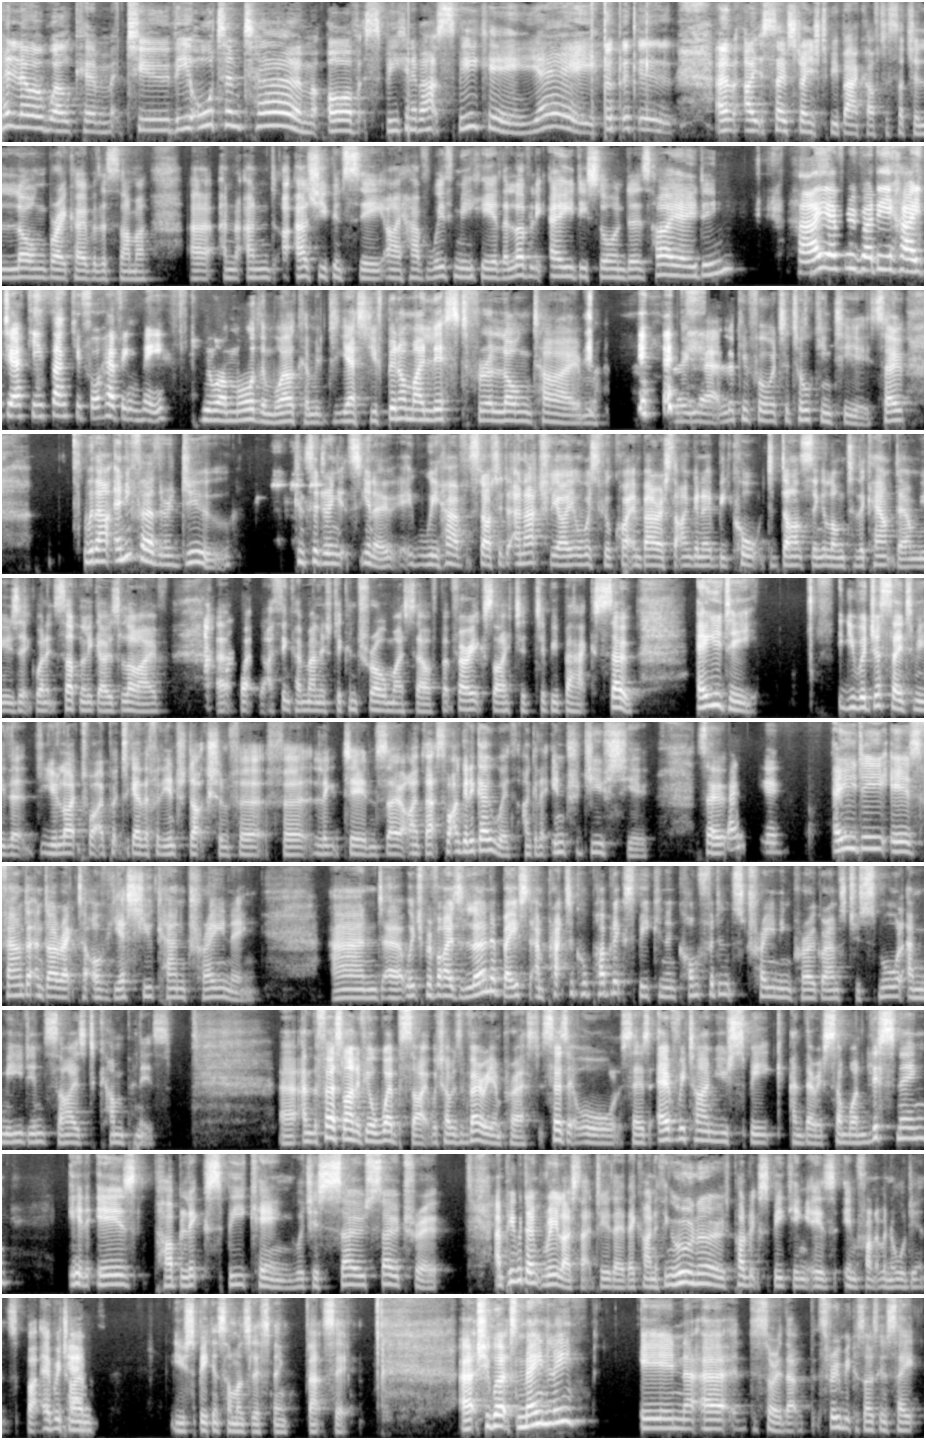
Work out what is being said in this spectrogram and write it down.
hello, and welcome to the autumn term of Speaking About Speaking. Yay! um, I, it's so strange to be back after such a long break over the summer. Uh, and, and as you can see, I have with me here the lovely Adi Saunders. Hi, Adi. Hi, everybody. Hi, Jackie. Thank you for having me. You are more than welcome. Yes, you've been on my list for a long time. so, yeah, looking forward to talking to you. So, without any further ado, considering it's you know we have started and actually i always feel quite embarrassed that i'm going to be caught dancing along to the countdown music when it suddenly goes live. Uh, but i think i managed to control myself but very excited to be back. So adi you would just say to me that you liked what i put together for the introduction for for linkedin. So I, that's what i'm going to go with. I'm going to introduce you. So thank you. Adi is founder and director of yes you can training and uh, which provides learner-based and practical public speaking and confidence training programs to small and medium-sized companies. Uh, and the first line of your website, which I was very impressed, it says it all. It says, every time you speak and there is someone listening, it is public speaking, which is so, so true. And people don't realize that, do they? They kind of think, oh no, public speaking is in front of an audience. But every time yeah. you speak and someone's listening, that's it. Uh, she works mainly in, uh, sorry, that threw me because I was going to say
